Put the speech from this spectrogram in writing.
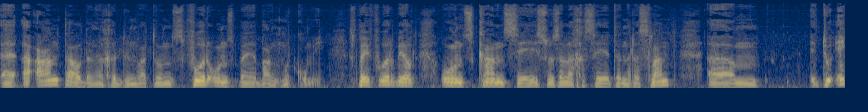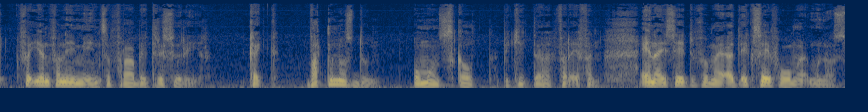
'n aantal dinge gedoen wat ons voor ons by 'n bank moet kom nie. So byvoorbeeld ons kan sê soos hulle gesê het in Rusland, ehm um, toe ek vir een van die mense vra by tresorier. Kyk, wat moet ons doen om ons skuld bietjie te vereffen. En hy sê toe vir my, ek sê vir hom moet ons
